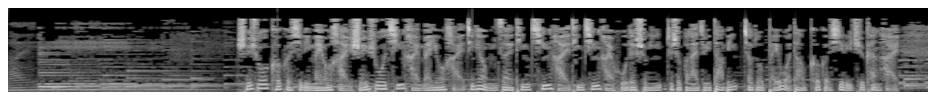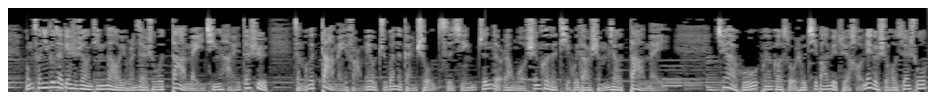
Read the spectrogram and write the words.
来。谁说可可西里没有海？谁说青海没有海？今天我们在听青海，听青海湖的声音。这首歌来自于大兵，叫做《陪我到可可西里去看海》。我们曾经都在电视上听到有人在说大美青海，但是怎么个大美法？没有直观的感受。此行真的让我深刻的体会到什么叫大美。青海湖，朋友告诉我说七八月最好。那个时候虽然说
